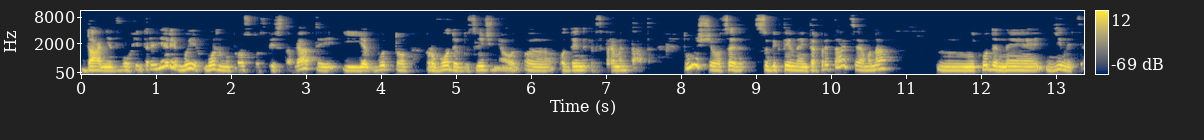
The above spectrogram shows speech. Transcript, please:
дані двох інтерв'юєрів ми їх можемо просто співставляти і як будто проводив дослідження один експериментатор. Тому що це суб'єктивна інтерпретація, вона нікуди не дінеться.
